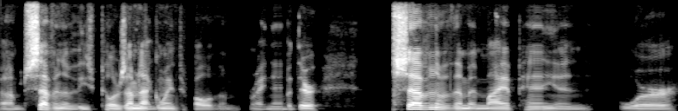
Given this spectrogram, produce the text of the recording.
um, seven of these pillars. I'm not going through all of them right now, but there, seven of them, in my opinion, were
